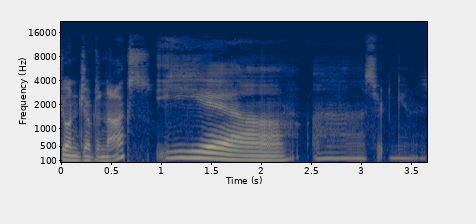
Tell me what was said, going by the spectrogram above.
Do you want to jump to Knox? yeah. Uh, certain games.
